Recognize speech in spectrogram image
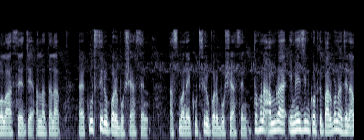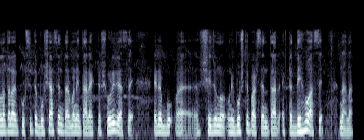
বলা আছে যে আল্লাহ তালা কুর্সির উপরে বসে আছেন। আসমানে কুর্সির উপরে বসে আছেন। তখন আমরা ইমেজিন করতে পারব না যে আল্লাহ তালার কুর্সিতে বসে আছেন, তার মানে তার একটা শরীর আছে। এটা সেজন্য উনি বসতে পারছেন, তার একটা দেহ আছে। না না।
